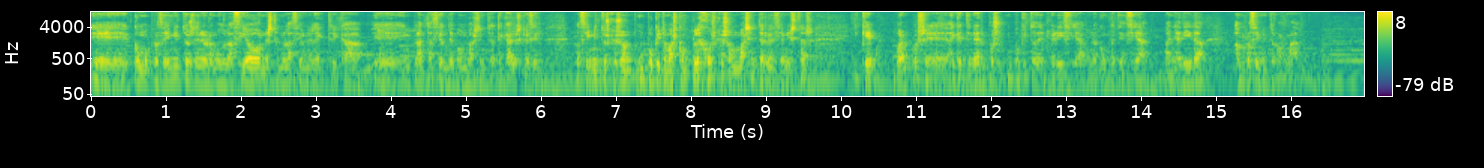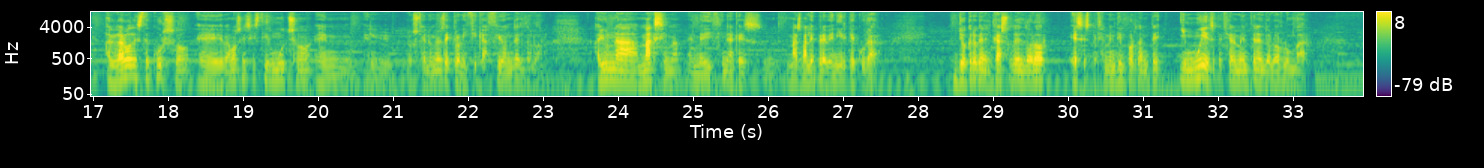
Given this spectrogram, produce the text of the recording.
eh, como procedimientos de neuromodulación, estimulación eléctrica, eh, implantación de bombas intratecales, es decir, procedimientos que son un poquito más complejos, que son más intervencionistas y que bueno, pues, eh, hay que tener pues, un poquito de pericia, una competencia añadida a un procedimiento normal. A lo largo de este curso eh, vamos a insistir mucho en, en, los fenómenos de cronificación del dolor. Hay una máxima en medicina que es más vale prevenir que curar. Yo creo que en el caso del dolor es especialmente importante y muy especialmente en el dolor lumbar.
